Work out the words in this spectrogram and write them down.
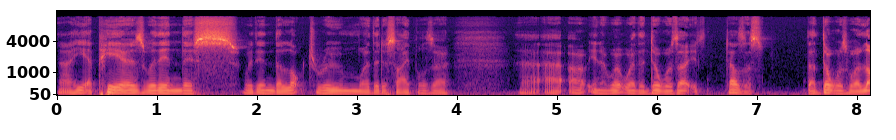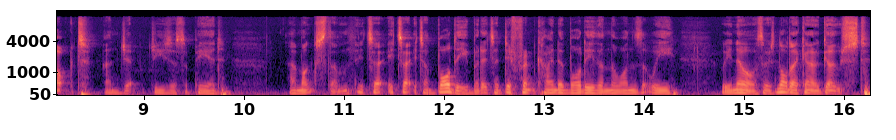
Uh, he appears within this within the locked room where the disciples are uh, uh you know, where, where, the doors are. It tells us the doors were locked and Je- Jesus appeared amongst them. It's a it's a it's a body, but it's a different kind of body than the ones that we we know of. So it's not a kind of ghost.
